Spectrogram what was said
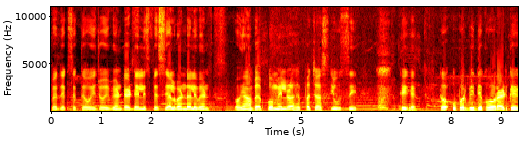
पे देख सकते हो, ये जो इवेंट है डेली स्पेशल बंडल इवेंट तो यहाँ पे आपको मिल रहा है पचास यू ठीक है? तो ऊपर भी देखो राइट के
